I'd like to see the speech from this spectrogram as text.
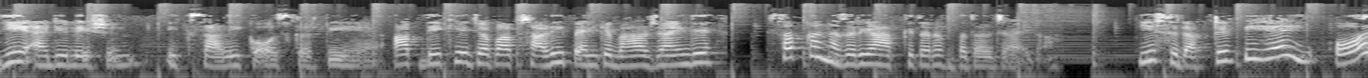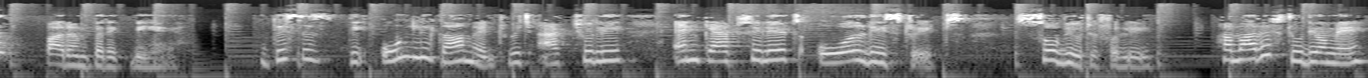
ये एड्यूलेशन एक साड़ी कॉज करती है। आप देखिए, जब आप साड़ी पहन के बाहर जाएँगे, सबका नज़रिया आपकी तरफ़ बदल जाएगा। ये सिडक्टिव भी है और पारंपरिक भी है। This is the only garment which actually encapsulates all these traits so beautifully हमारे स्टूडियो में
